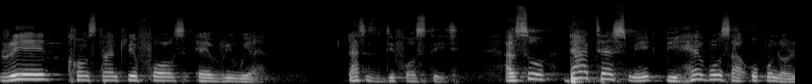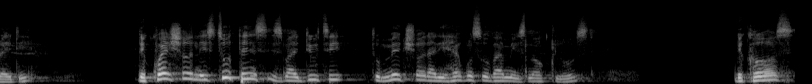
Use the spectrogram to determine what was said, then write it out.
rain constantly falls everywhere. That is the default state. And so that tells me the heavens are open already. The question is two things is my duty to make sure that the heavens over me is not closed. Because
